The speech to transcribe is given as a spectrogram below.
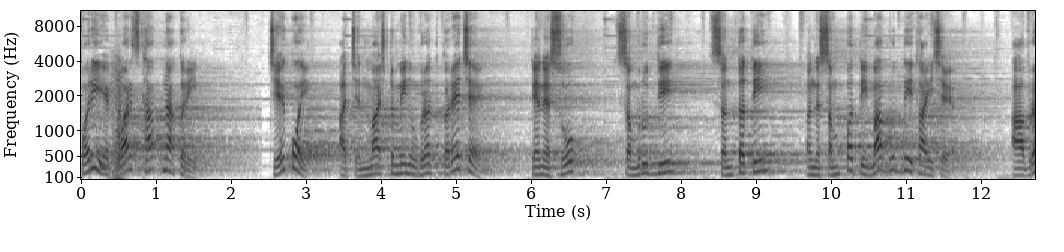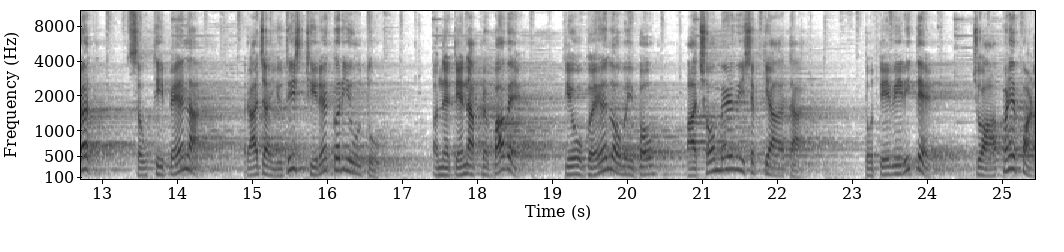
ફરી એકવાર સ્થાપના કરી. જે કોઈ આ જન્માષ્ટમીનું વ્રત કરે છે, તેને સુખ, સમૃદ્ધિ, સંતતિ અને સંપત્તિમાં વૃદ્ધિ થાય છે. આ વ્રત સૌથી પહેલાં રાજા યુધિષ્ઠિરે કર્યું હતું અને તેના પ્રભાવે તેઓ ગયેલો વૈભવ પાછો મેળવી શક્યા હતા. તો તેવી રીતે જો આપણે પણ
